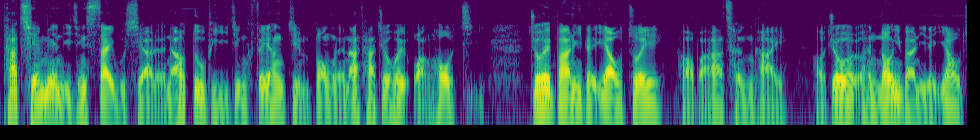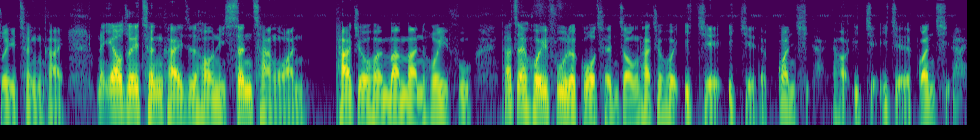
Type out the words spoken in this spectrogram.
它前面已经塞不下了，然后肚皮已经非常紧绷了，那它就会往后挤，就会把你的腰椎好把它撑开，好就很容易把你的腰椎撑开。那腰椎撑开之后，你生产完。它就会慢慢恢复，它在恢复的过程中，它就会一节一节的关起来，然后一节一节的关起来。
